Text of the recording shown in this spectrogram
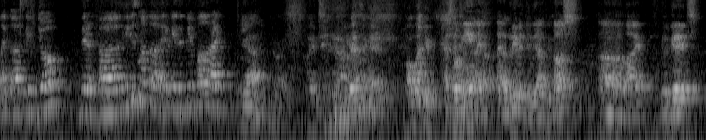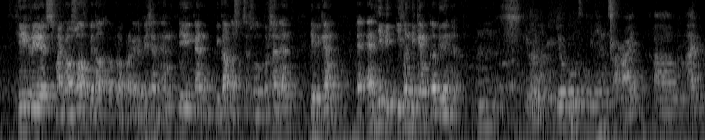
like uh, Steve Jobs. There, uh, he is not uh, educated people, right? Yeah, you're right. I agree. Yeah. Yes, okay. How about you? As for me, I, I agree with Julia because uh, like Bill Gates, he creates Microsoft without a proper education and he can become a successful person and he became and he be, even became a billionaire. Mm. Uh, your both opinions are right. Um, I'm,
